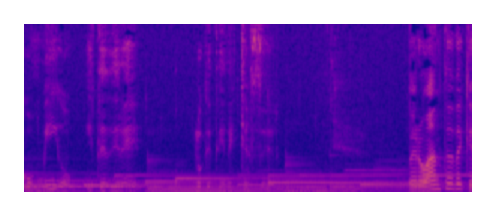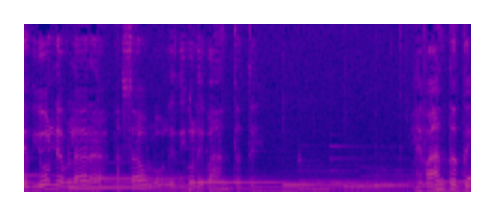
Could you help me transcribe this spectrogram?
conmigo y te diré lo que tienes que hacer. Pero antes de que Dios le hablara a Saulo, le dijo, levántate, levántate,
